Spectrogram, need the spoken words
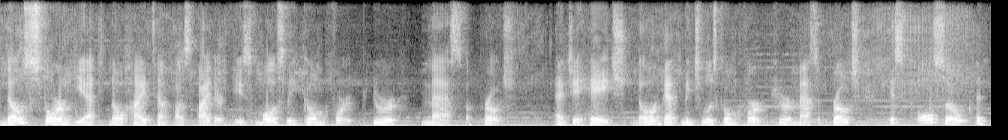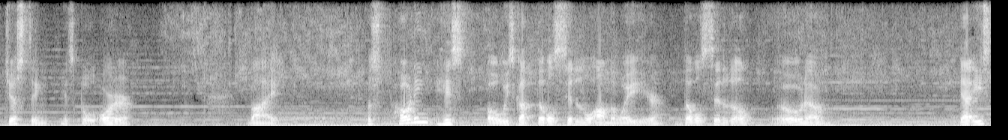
No Storm yet, no High Templars either, he's mostly going for a pure mass approach. And JH, knowing that Minchel is going for a pure mass approach, is also adjusting his build order by postponing his... Oh, he's got double Citadel on the way here. Double Citadel. Oh, no. Yeah, he's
